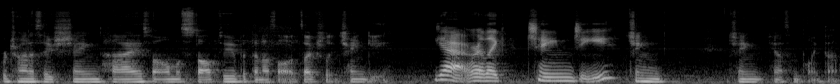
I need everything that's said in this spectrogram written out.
were trying to say Shanghai, so I almost stopped you. But then I saw it's actually Changi. Yeah, or like Changi. Ching, Ching, yeah, something like that.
